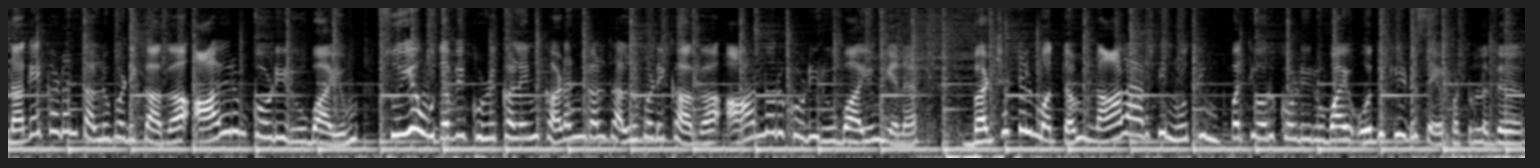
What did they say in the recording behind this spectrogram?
நகைக்கடன் தள்ளுபடிக்காக ஆயிரம் கோடி ரூபாயும் சுய உதவி குழுக்களின் கடன்கள் தள்ளுபடிக்காக ஆறுநூறு கோடி ரூபாயும் என பட்ஜெட்டில் மொத்தம் நாலாயிரத்தி நூத்தி முப்பத்தி ஒரு கோடி ரூபாய் ஒதுக்கீடு செய்யப்பட்டுள்ளது.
